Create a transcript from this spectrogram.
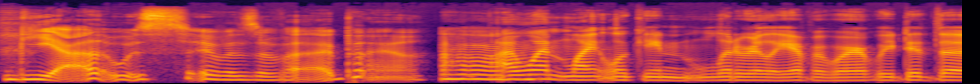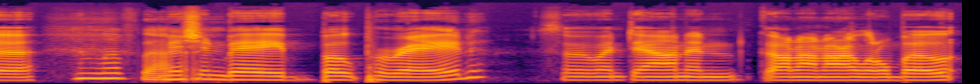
yeah, it was it was a vibe. Yeah. I Um, went light looking literally everywhere. We did the I love that. Mission Bay boat parade. So we went down and got on our little boat.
